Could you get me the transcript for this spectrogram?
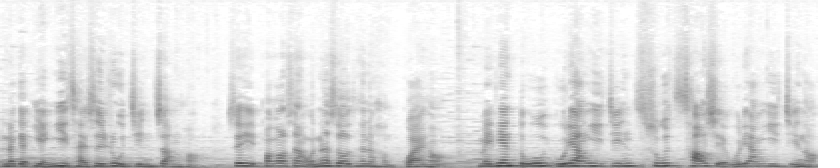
那个演绎才是入经藏哈。所以报告上，我那时候真的很乖哈，每天读无量义经书，抄写无量义经哦。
